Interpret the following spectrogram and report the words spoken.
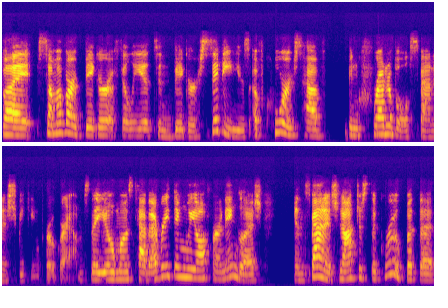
But some of our bigger affiliates in bigger cities, of course, have incredible Spanish speaking programs. They almost have everything we offer in English in Spanish, not just the group, but the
